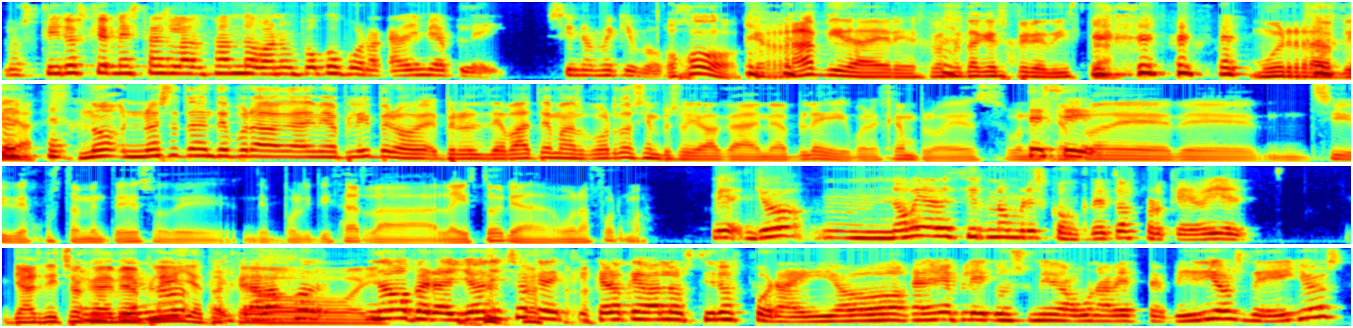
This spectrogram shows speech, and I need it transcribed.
los tiros que me estás lanzando van un poco por Academia Play, si no me equivoco. ¡Ojo! ¡Qué rápida eres! Constata que eres periodista. Muy rápida. No, no exactamente por Academia Play, pero, pero el debate más gordo siempre se lleva a Academia Play, por ejemplo. Es un ejemplo De, Sí, de justamente eso, de, politizar la, historia de alguna forma. yo mm, no voy a decir nombres concretos porque, oye, ya has dicho Academia Play, ya te has quedado ahí. No, pero yo he dicho que, creo que van los tiros por ahí. Yo Academia Play he consumido alguna vez vídeos de ellos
